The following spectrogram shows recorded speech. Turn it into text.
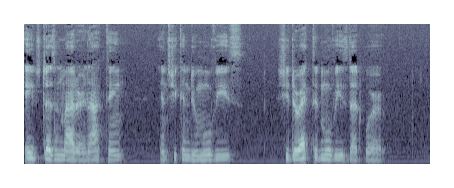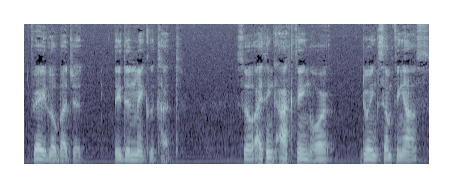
age doesn't matter in acting and she can do movies. She directed movies that were very low budget. They didn't make the cut so I think acting or doing something else,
